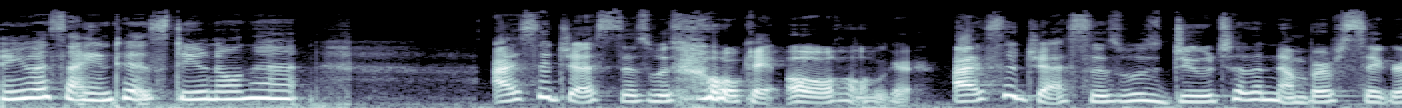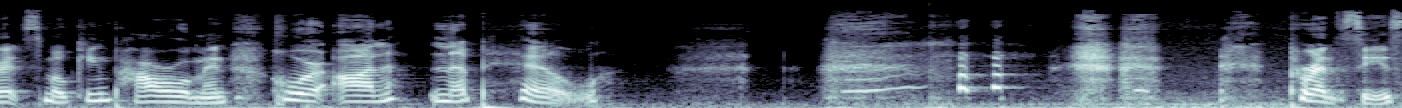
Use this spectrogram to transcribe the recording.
Are you a scientist? Do you know that? I suggest this was okay. Oh, okay. I suggest this was due to the number of cigarette smoking power women who were on the pill. Parentheses.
